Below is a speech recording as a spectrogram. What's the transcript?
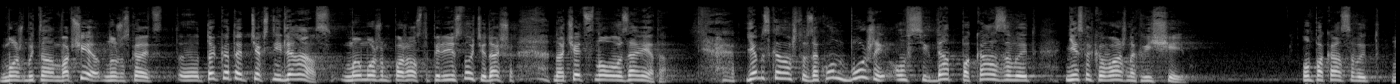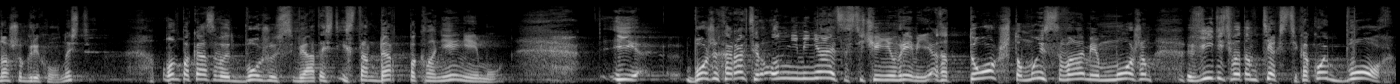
Может быть, нам вообще нужно сказать, э, только этот текст не для нас. Мы можем, пожалуйста, перелистнуть и дальше начать с Нового Завета. Я бы сказал, что закон Божий, он всегда показывает несколько важных вещей. Он показывает нашу греховность, он показывает Божью святость и стандарт поклонения Ему. И Божий характер, он не меняется с течением времени. Это то, что мы с вами можем видеть в этом тексте. Какой Бог,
